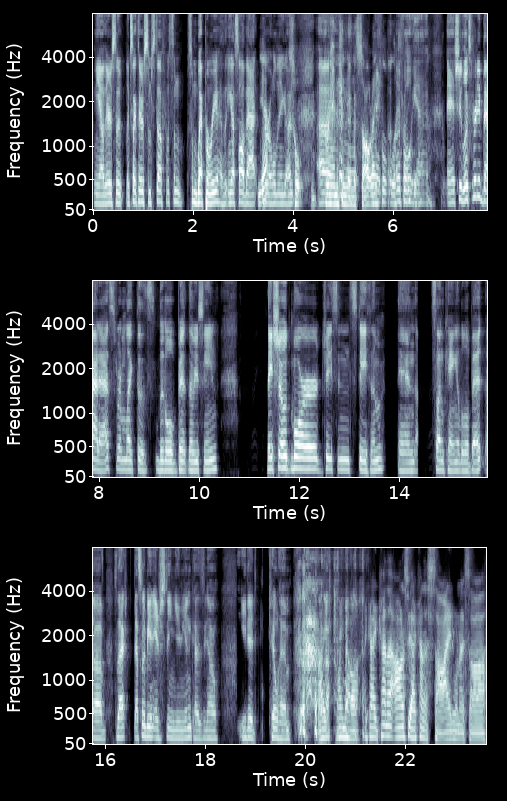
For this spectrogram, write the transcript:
you know, there's a looks like there's some stuff with some some weaponry. I think I saw that Yeah. her holding a gun. So Uh, brandishing an assault rifle. rifle, like, yeah. and she looks pretty badass from like this little bit that we've seen. They showed more Jason Statham and Sung Kang a little bit, um, so that that's going to be an interesting union because you know he did kill him. I, I know. Like I kind of honestly, I kind of sighed when I saw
